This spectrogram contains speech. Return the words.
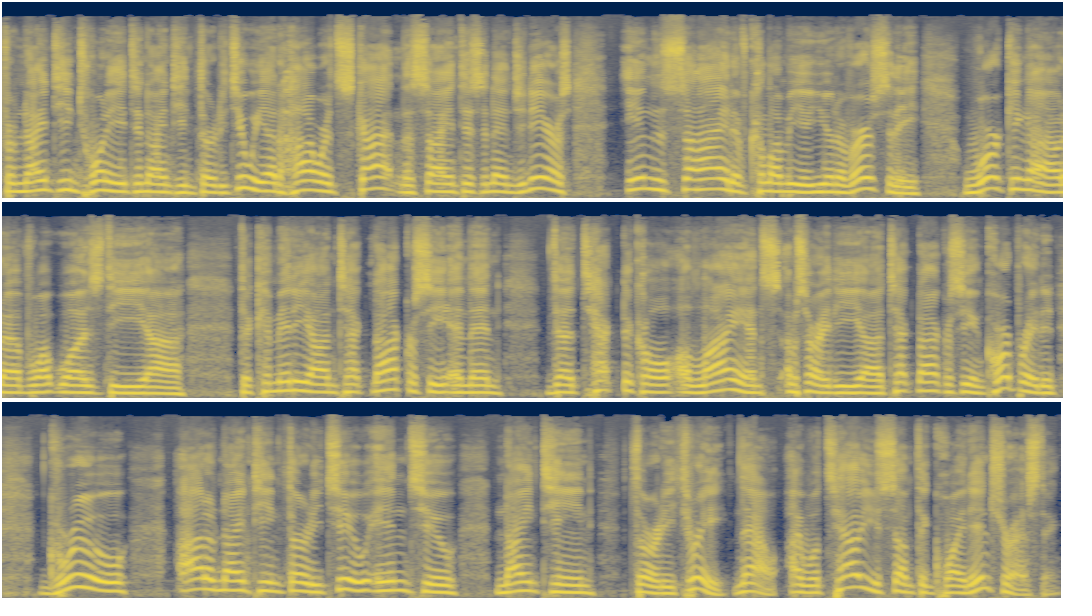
From 1928 to 1932, we had Howard Scott and the scientists and engineers inside of Columbia University working out of what was the uh, the Committee on Technocracy and then the Technical Alliance. I'm sorry, the uh, Technocracy Incorporated grew out of 1932 into 1933. Now, I will tell you something quite interesting.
